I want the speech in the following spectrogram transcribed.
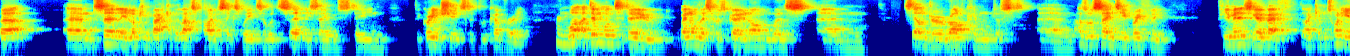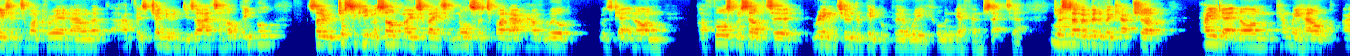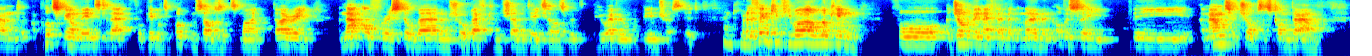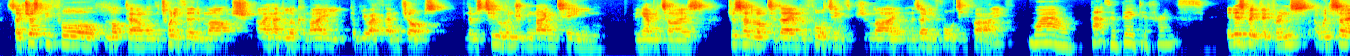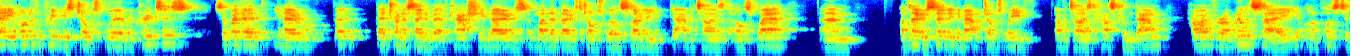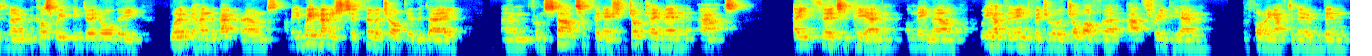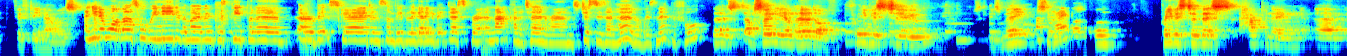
But um, certainly, looking back at the last five or six weeks, I would certainly say we've seen the green shoots of recovery. Brilliant. What I didn't want to do when all this was going on was um, sit under a rock and just, um, as I was saying to you briefly, a few minutes ago, Beth, like I'm 20 years into my career now, and I have this genuine desire to help people. So just to keep myself motivated and also to find out how the world was getting on, I forced myself to ring 200 people per week, all in the FM sector, just to have a bit of a catch up. How are you getting on? Can we help? And I put something on the internet for people to book themselves into my diary. And that offer is still there. And I'm sure Beth can share the details with whoever would be interested. Thank you. But I think if you are looking for a job in FM at the moment, obviously the amount of jobs has gone down. So just before lockdown on the 23rd of March, I had a look at my WFM jobs. And there was 219 being advertised. Just had a look today on the 14th of July, and there's only 45. Wow, that's a big difference. It is a big difference. I would say a lot of the previous jobs were recruiters. So whether you know they're trying to save a bit of cash, who knows, and whether those jobs will slowly get advertised elsewhere. Um, I know certainly the amount of jobs we've advertised has come down. However, I will say on a positive note, because we've been doing all the work behind the background, I mean, we managed to fill a job the other day um, from start to finish. The job came in at 8.30 p.m. on the email. We had the individual a job offer at 3 p.m. the following afternoon within 15 hours. And you know what? That's what we need at the moment because people are, are a bit scared and some people are getting a bit desperate. And that kind of turnaround just is unheard of, isn't it, before? It's absolutely unheard of. Previous to, excuse me, sorry, okay. previous to this happening, um,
